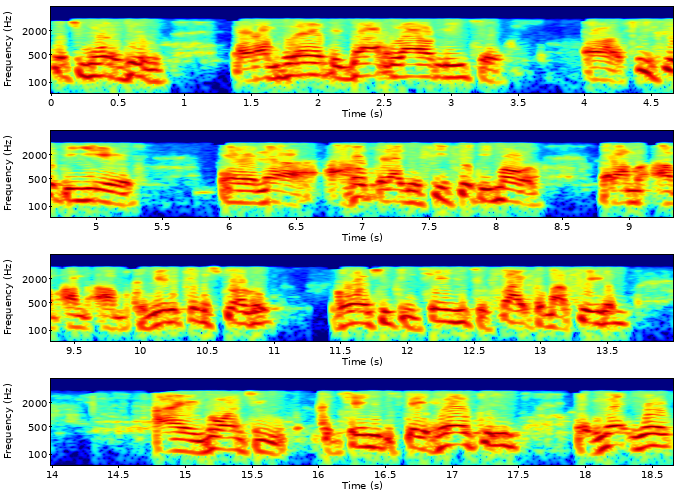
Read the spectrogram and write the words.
what you want to do. And I'm glad that God allowed me to uh, see 50 years. And uh, I hope that I can see 50 more. But I'm, I'm, I'm, I'm committed to the struggle, going to continue to fight for my freedom. I am going to continue to stay healthy and network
